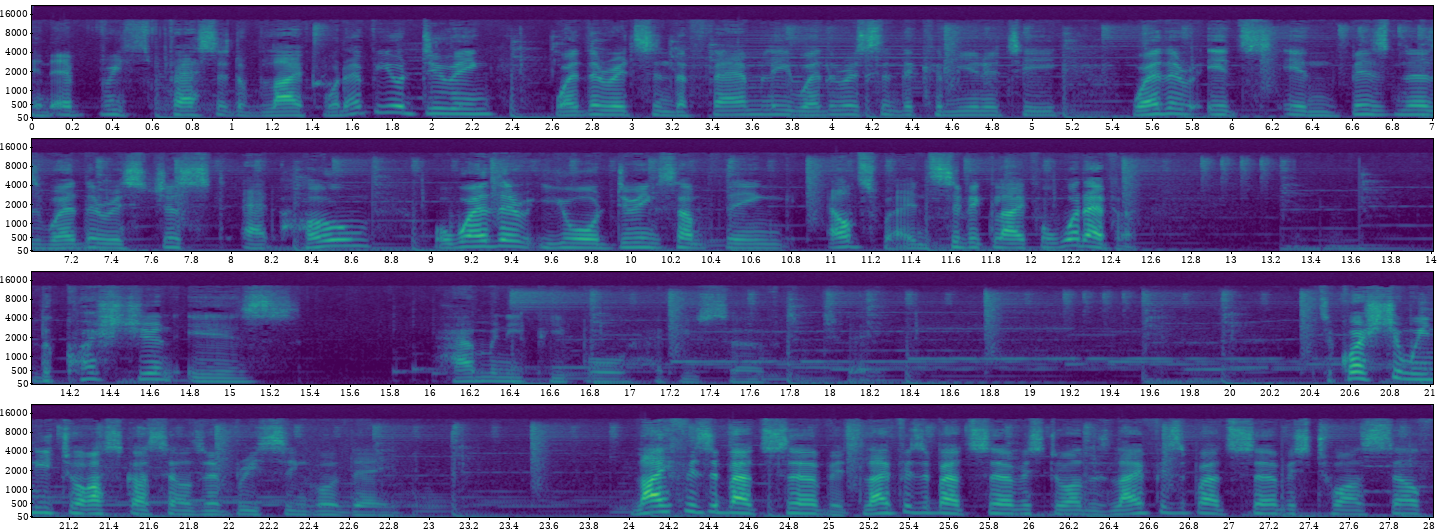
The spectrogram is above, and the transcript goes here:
in every facet of life, whatever you're doing, whether it's in the family, whether it's in the community, whether it's in business, whether it's just at home, or whether you're doing something elsewhere in civic life or whatever. The question is how many people have you served today? It's a question we need to ask ourselves every single day. Life is about service. Life is about service to others. Life is about service to ourselves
